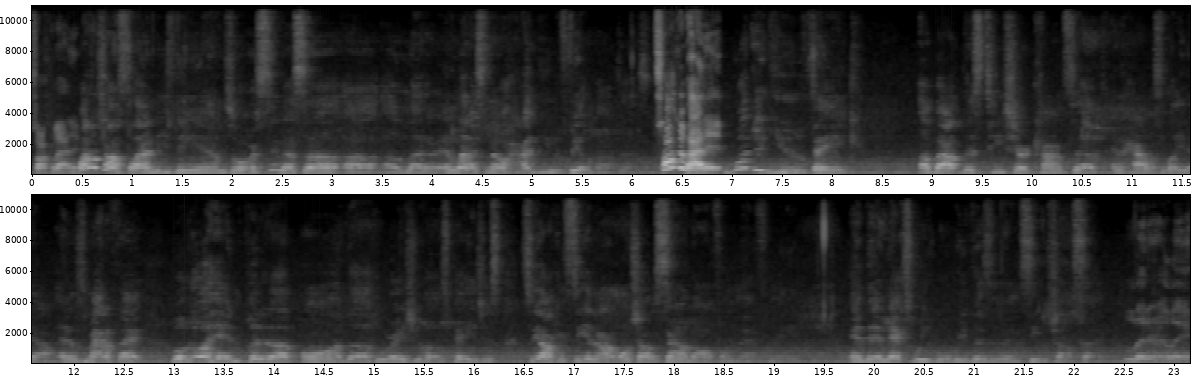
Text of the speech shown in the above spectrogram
Talk about it. why don't y'all slide in these DMs or send us a, a, a letter and let us know how you feel about this. Talk about it. What do you think about this T-shirt concept and how it's laid out? And as a matter of fact, we'll go ahead and put it up on the Who Raised You Host pages so y'all can see it. And I want y'all to sound off on that for me. and then next week we'll revisit it and see what y'all say. Literally.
